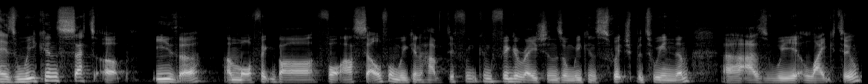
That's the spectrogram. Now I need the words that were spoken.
is we can set up either a Morphic bar for ourselves and we can have different configurations and we can switch between them uh, as we like to.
